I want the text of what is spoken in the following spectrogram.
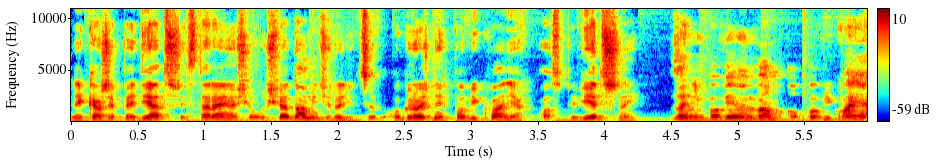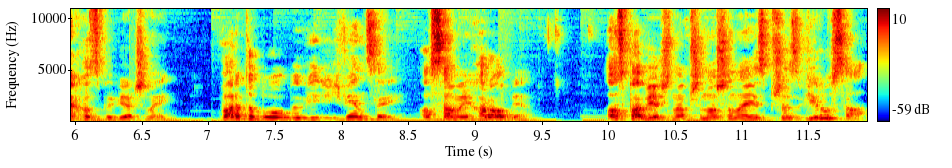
Lekarze pediatrzy starają się uświadomić rodziców o groźnych powikłaniach ospy wiecznej. Zanim powiemy Wam o powikłaniach ospy wiecznej, warto byłoby wiedzieć więcej o samej chorobie. Ospa wieczna przenoszona jest przez wirusa,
